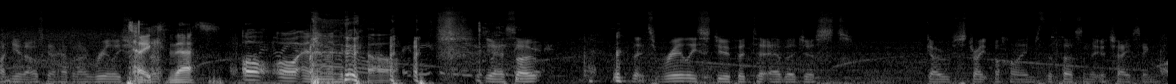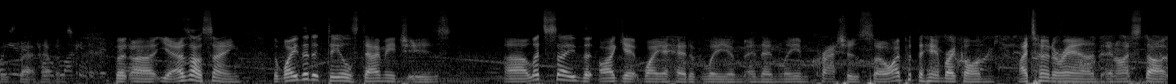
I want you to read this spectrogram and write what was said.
I knew that was going to happen. I really should. Take that. Oh, oh, and then I hit a car. Yeah, so it's really stupid to ever just go straight behind the person that you're chasing because that happens. But uh, yeah, as I was saying, the way that it deals damage is. Uh, let's say that I get way ahead of Liam and then Liam crashes, so I put the handbrake on, I turn around and I start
